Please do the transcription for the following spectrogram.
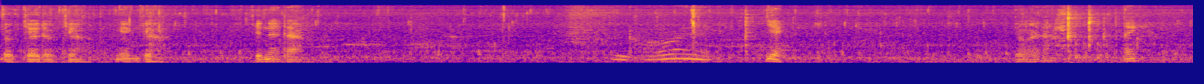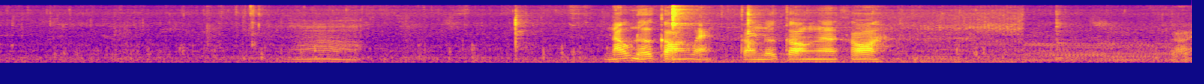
Được chưa được chưa? Mềm chưa? Chín rồi đã đổ đây. rồi. Đó. Đấy. Đó. nấu nửa con các bạn. Còn nửa con à, kho. Rồi.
